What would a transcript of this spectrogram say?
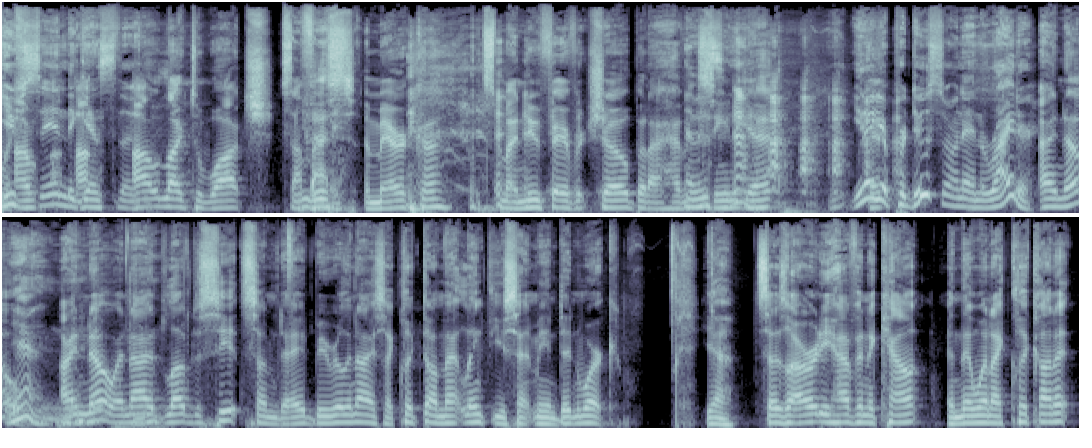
You've sinned against the- I would like to watch Somebody. This America. it's my new favorite show, but I haven't Haven't seen it yet. You know, you're a producer on that and a writer. I know. Yeah. I know, and I'd love to see it someday. It'd be really nice. I clicked on that link that you sent me and didn't work. Yeah, it says I already have an account, and then when I click on it,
